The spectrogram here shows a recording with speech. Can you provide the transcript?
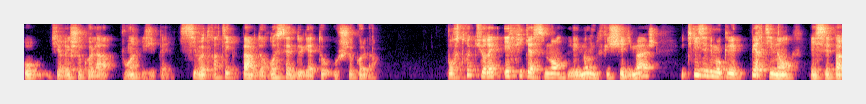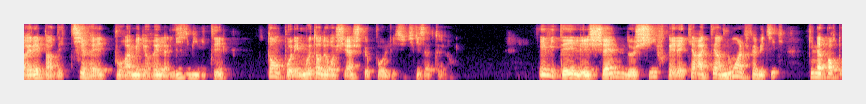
au-chocolat.jpg si votre article parle de recettes de gâteaux au chocolat. Pour structurer efficacement les noms de fichiers d'images, utilisez des mots-clés pertinents et séparez-les par des tirets pour améliorer la lisibilité tant pour les moteurs de recherche que pour les utilisateurs. Évitez les chaînes de chiffres et les caractères non alphabétiques qui n'apportent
